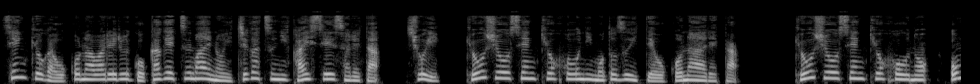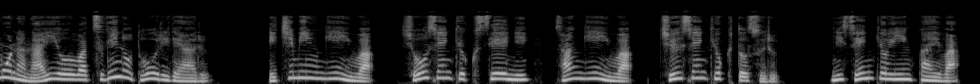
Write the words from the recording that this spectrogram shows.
選挙が行われる5ヶ月前の1月に改正された、諸位、協商選挙法に基づいて行われた。協商選挙法の主な内容は次の通りである。一民議員は小選挙区制に、参議院は中選挙区とする。二選挙委員会は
